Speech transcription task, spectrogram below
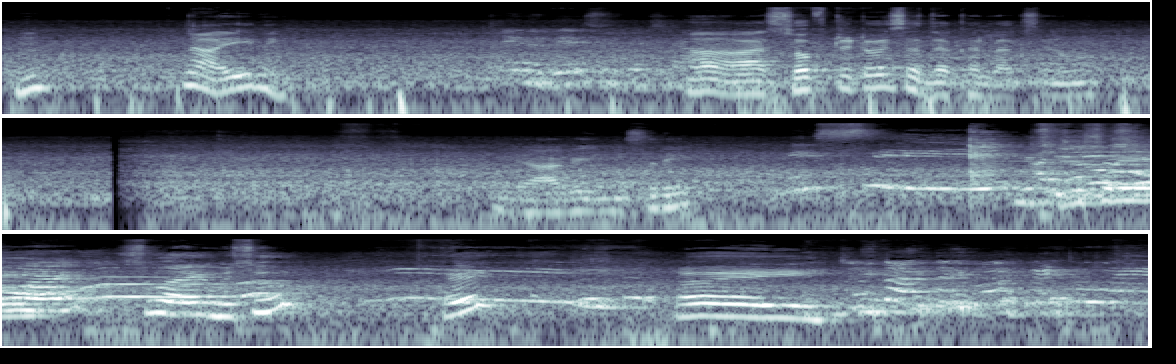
हम्म? ના એ નહીં એને દેશી ભાષા હા આ સોફ્ટ ટોયસ જ અખર લાગશે આમાં ये आ गई मिस्री मिस्री શું આવ્યું મિસુ હે હે જૂતા અંદર કોણ બેઠું હે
